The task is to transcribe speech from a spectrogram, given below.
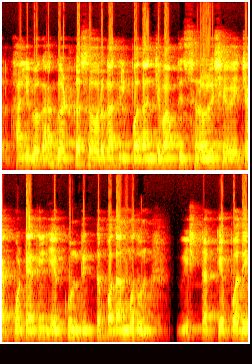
तर खाली बघा गटक संवर्गातील पदांच्या बाबतीत सरळ सेवेच्या कोट्यातील एकूण रिक्त पदांमधून वीस टक्के पदे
